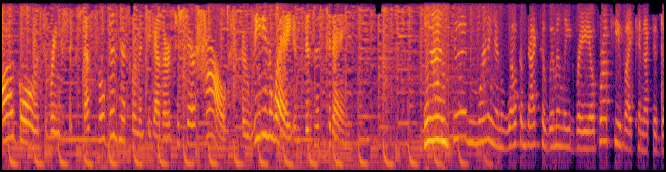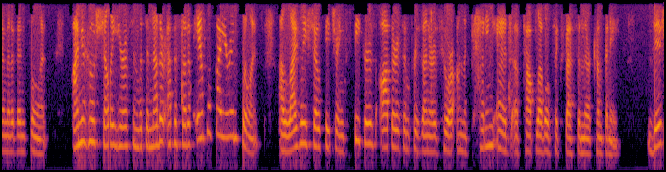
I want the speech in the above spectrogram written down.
Our goal is to bring successful business women together to share how they're leading the way in business today. And good morning and welcome back to Women Lead Radio brought to you by Connected Women of Influence. I'm your host, Shelly Harrison, with another episode of Amplify Your Influence, a lively show featuring speakers, authors, and presenters who are on the cutting edge of top-level success in their company. This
